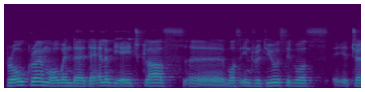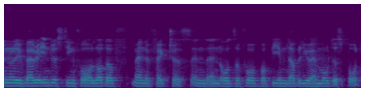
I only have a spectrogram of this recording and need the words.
program or when the, the LMDH class uh, was introduced, it was generally very interesting for a lot of manufacturers and, and also for, for BMW M Motorsport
